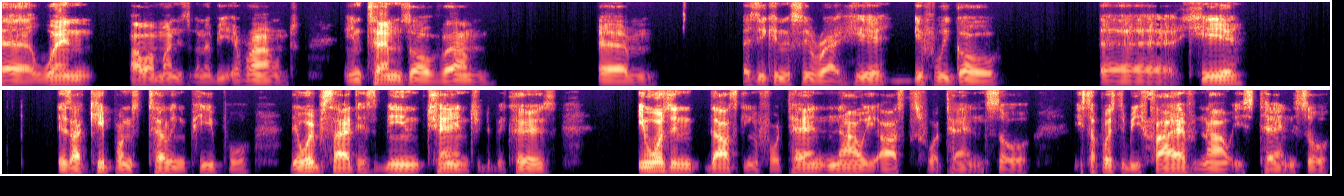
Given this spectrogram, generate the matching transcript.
uh, when our money is going to be around. In terms of um, um, as you can see right here, if we go uh, here, as I keep on telling people, the website is being changed because it wasn't asking for 10, now it asks for 10. So it's supposed to be five, now it's 10. So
